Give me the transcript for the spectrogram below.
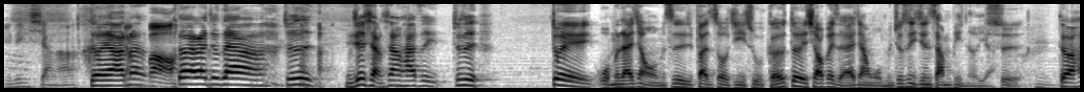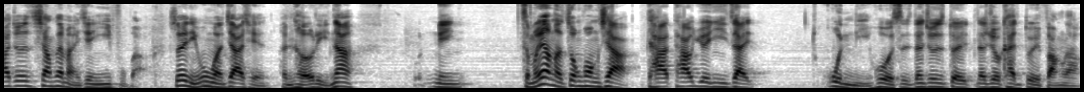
一定想啊。对啊，那对啊，那就这样啊，就是你就想象它是就是。对我们来讲，我们是贩售技术；可是对消费者来讲，我们就是一件商品而已啊。是，对啊，他就是像在买一件衣服吧。所以你问完价钱很合理，那你怎么样的状况下，他他愿意再问你，或者是那就是对，那就看对方啦。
